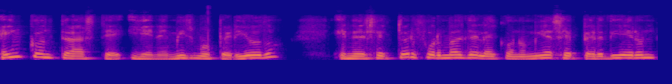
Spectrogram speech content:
En contraste y en el mismo periodo, en el sector formal de la economía se perdieron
